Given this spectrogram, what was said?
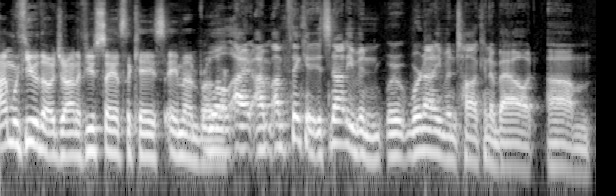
I'm with you though, Jon. If you say it's the case, amen, brother. Well, I, am thinking it's not even. We're not even talking about um,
